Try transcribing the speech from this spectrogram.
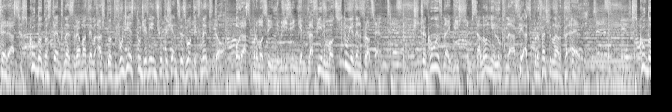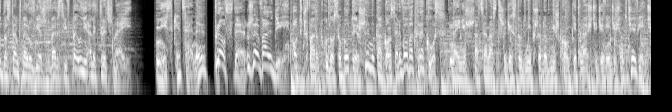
Teraz Skudo dostępne z rabatem aż do 29 tysięcy złotych netto oraz promocyjnym leasingiem dla firm od 101%. Szczegóły w najbliższym salonie lub na fiatprofessional.pl. Skudo dostępne również w wersji w pełni elektrycznej. Niskie ceny? Proste, że Waldi. Od czwartku do soboty szynka konserwowa Krakus. Najniższa cena z 30 dni przed obniżką 15,99.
